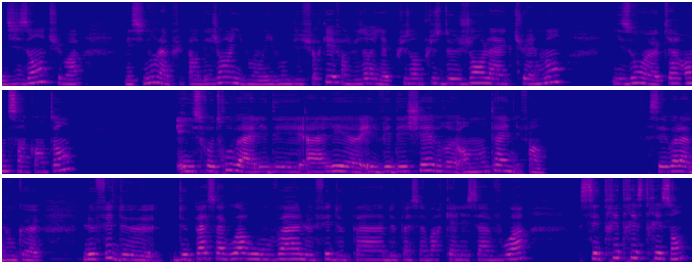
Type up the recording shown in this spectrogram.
10 ans, tu vois. Mais sinon, la plupart des gens, ils vont, ils vont bifurquer. Enfin, je veux dire, il y a de plus en plus de gens là actuellement, ils ont 40, euh, 50 ans, et ils se retrouvent à aller, à aller euh, élever des chèvres en montagne. Enfin, c'est voilà, donc euh, le fait de ne pas savoir où on va, le fait de ne pas, de pas savoir quelle est sa voie, c'est très très stressant.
